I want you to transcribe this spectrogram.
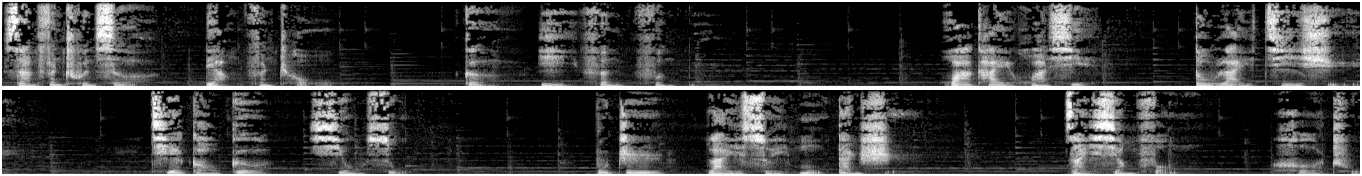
三分春色，两分愁，各一分风雨。花开花谢，都来几许？且高歌休诉，不知。来岁牡丹时，再相逢何处？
